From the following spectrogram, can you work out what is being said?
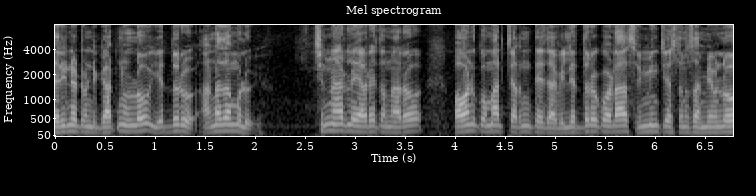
జరిగినటువంటి ఘటనలో ఇద్దరు అన్నదమ్ములు చిన్నారులు ఎవరైతే ఉన్నారో పవన్ కుమార్ చరణ్ తేజ వీళ్ళిద్దరూ కూడా స్విమ్మింగ్ చేస్తున్న సమయంలో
